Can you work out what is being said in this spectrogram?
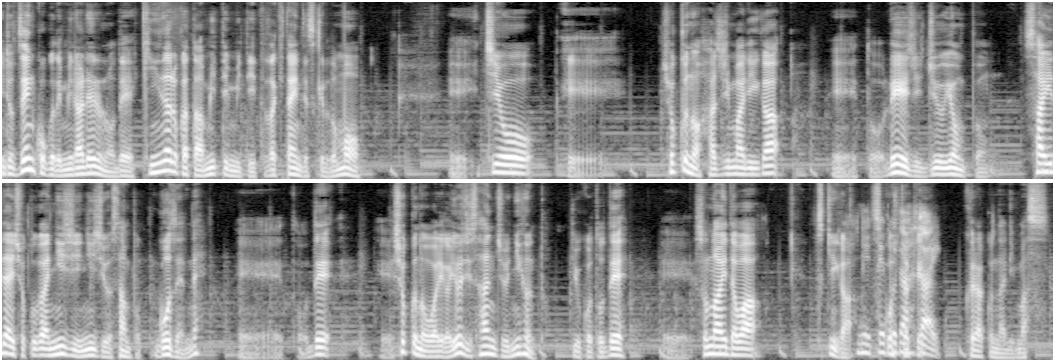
一応全国で見られるので気になる方は見てみていただきたいんですけれども、えー一応、えー食の始まりが、えーと0時14分最大食が2時23分午前ね、えーとで、えー食の終わりが4時32分ということで、えーその間は月が少しだけ。暗くなります。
